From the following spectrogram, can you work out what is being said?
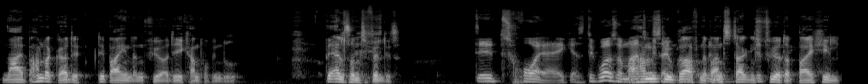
Nej, ham der gør det, det er bare en eller anden fyr, og det er ikke ham på vinduet. Det er alt sådan tilfældigt. Det tror jeg ikke. Altså, det kunne også være Og meget ham i biografen er bare en stakkels fyr, der bare ikke helt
